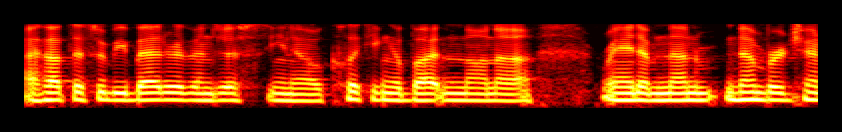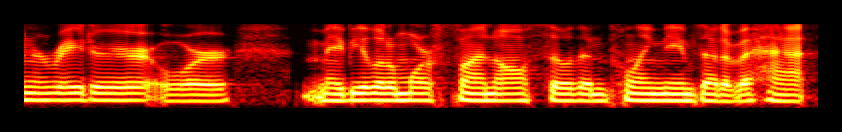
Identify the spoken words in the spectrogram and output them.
I thought this would be better than just, you know, clicking a button on a random num number generator or maybe a little more fun also than pulling names out of a hat.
